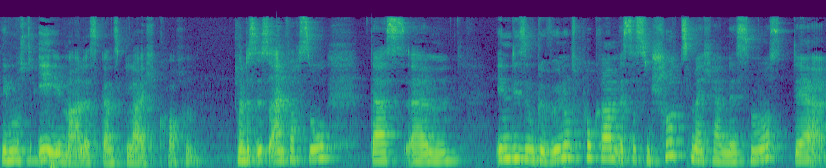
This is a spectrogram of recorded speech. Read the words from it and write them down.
Den musst du eh immer alles ganz gleich kochen. Und es ist einfach so, dass ähm, in diesem Gewöhnungsprogramm ist es ein Schutzmechanismus, der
